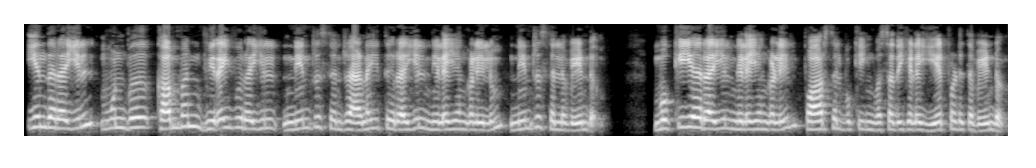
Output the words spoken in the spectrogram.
இந்த ரயில் முன்பு கம்பன் விரைவு ரயில் நின்று சென்ற அனைத்து ரயில் நிலையங்களிலும் நின்று செல்ல வேண்டும். முக்கிய ரயில் நிலையங்களில் பார்சல் புக்கிங் வசதிகளை ஏற்படுத்த வேண்டும்.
